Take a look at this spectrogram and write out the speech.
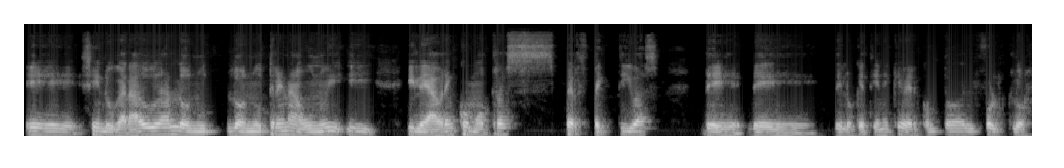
eh, sin lugar a dudas lo, nutren a uno y, le abren como otras perspectivas de, de lo que tiene que ver con todo el folclore.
